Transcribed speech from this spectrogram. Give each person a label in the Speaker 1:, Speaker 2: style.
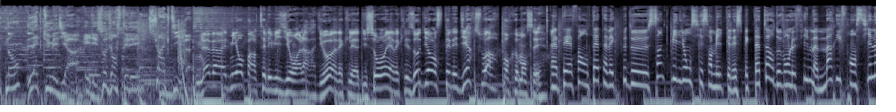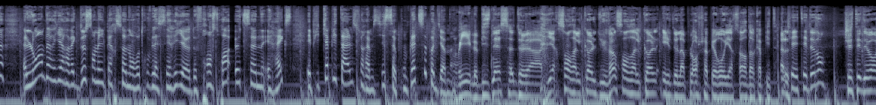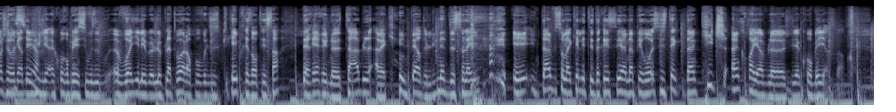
Speaker 1: Maintenant, l'actu média et les audiences télé sur Active.
Speaker 2: 9h30, on parle télévision à la radio avec Léa Dusson et avec les audiences télé d'hier soir pour commencer.
Speaker 3: TF1 en tête avec plus de 5 600 000 téléspectateurs devant le film Marie-Francine. Loin derrière avec 200 000 personnes, on retrouve la série de France 3 Hudson et Rex. Et puis Capital sur M6 complète ce podium.
Speaker 2: Oui, le business de la bière sans alcool, du vin sans alcool et de la planche apéro hier soir dans Capital.
Speaker 3: Tu as été devant.
Speaker 2: J'étais devant, j'ai regardé. Julia Courbet. Si vous voyez les- le plateau, alors pour vous expliquer, il présentait ça derrière une table avec une paire de lunettes de soleil et une table sur laquelle était dressé un apéro. C'était d'un kitsch incroyable, Julia Courbet hier soir.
